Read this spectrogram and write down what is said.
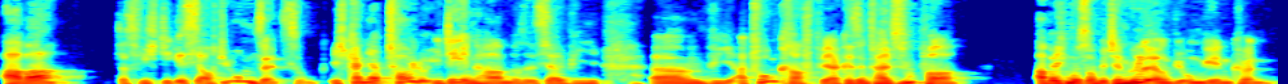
aber das Wichtige ist ja auch die Umsetzung. Ich kann ja tolle Ideen haben. Das ist ja wie, ähm, wie Atomkraftwerke, sind halt super, aber ich muss auch mit dem Müll irgendwie umgehen können.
